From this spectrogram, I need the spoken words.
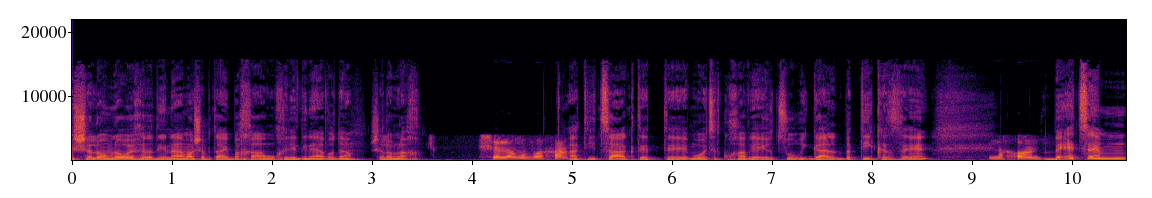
שלום לעורכת הדין נעמה שבתאי בכר, מומחית לדיני עבודה. שלום לך. שלום וברכה. את ייצגת את אה, מועצת כוכב יאיר צור יגאל בתיק הזה. נכון. בעצם,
